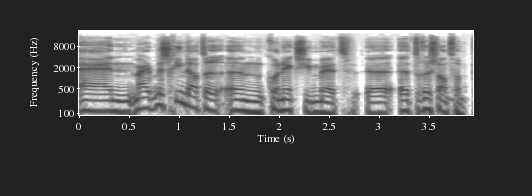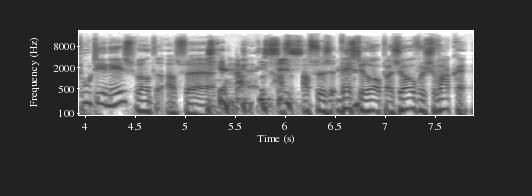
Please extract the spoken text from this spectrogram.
En, maar misschien dat er een connectie met eh, het Rusland van Poetin is. Want als we, Ja, precies. als, als we West-Europa zo verzwakken.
